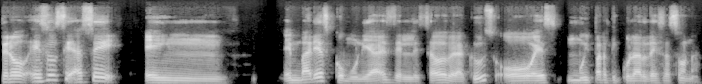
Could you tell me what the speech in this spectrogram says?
pero ¿eso se hace en, en varias comunidades del estado de Veracruz o es muy particular de esa zona?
